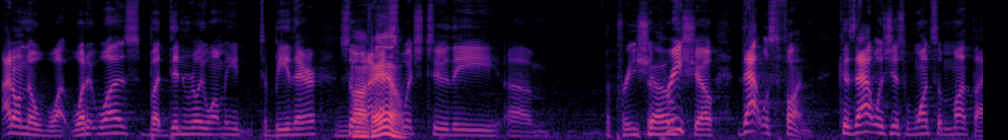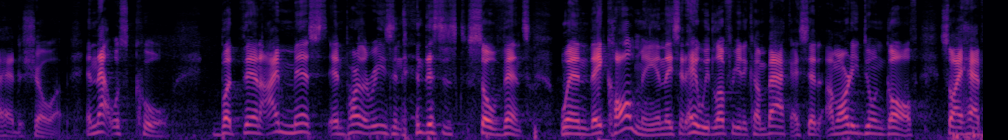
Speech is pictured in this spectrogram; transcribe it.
I don't know what what it was, but didn't really want me to be there. So Oh, when I got switched to the um, The pre-show. the pre-show, that was fun because that was just once a month I had to show up, and that was cool. But then I missed, and part of the reason, and this is so Vince, when they called me and they said, "Hey, we'd love for you to come back," I said, "I'm already doing golf, so I had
